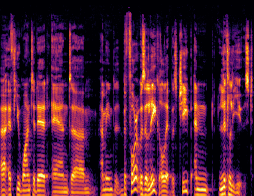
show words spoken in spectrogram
uh, if you wanted it. And um, I mean, before it was illegal, it was cheap and little used.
